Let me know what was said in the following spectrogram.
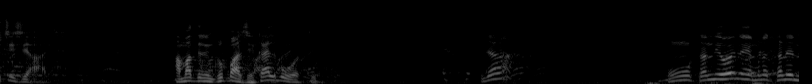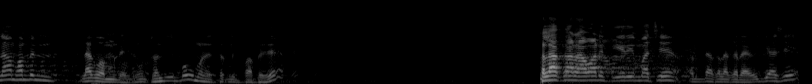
ઓછી છે આજ. આમાં તેની કૃપા છે. કાલ બહુ હતી. જા. હું ઠંડી હોય ને, મને ઠંડી નામ સાંભળીને લાગવા માંડે છે. હું ઠંડી બહુ મને તકલીફ આપે છે. કલાકાર આવવાની તૈયારીમાં છે. અડધા કલાકાર આવી ગયા છે.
